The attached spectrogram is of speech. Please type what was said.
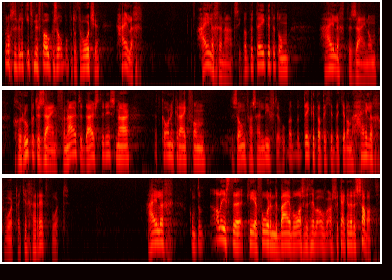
Vanochtend wil ik iets meer focussen op, op het woordje heilig. Heilige natie. Wat betekent het om heilig te zijn? Om geroepen te zijn vanuit de duisternis naar het koninkrijk van de zoon van zijn liefde. Wat betekent dat? Dat je, dat je dan heilig wordt, dat je gered wordt. Heilig komt de allereerste keer voor in de Bijbel als we het hebben over, als we kijken naar de Sabbat.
